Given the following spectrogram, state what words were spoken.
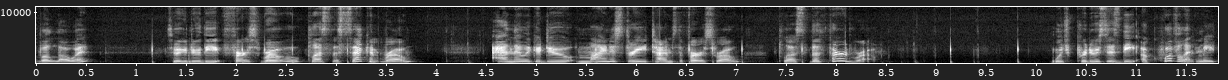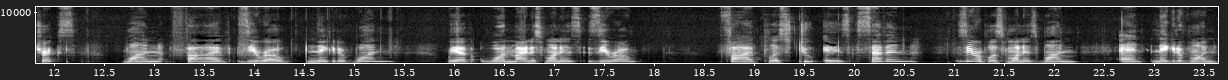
below it. So we can do the first row plus the second row. And then we could do minus 3 times the first row plus the third row, which produces the equivalent matrix 1, 5, 0, negative 1, we have 1 minus 1 is 0, 5 plus 2 is 7, 0 plus 1 is 1, and negative 1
